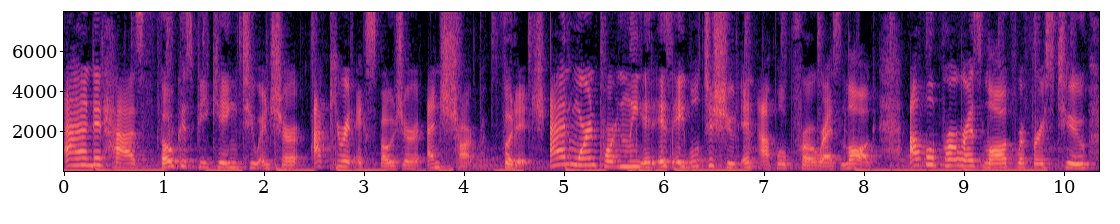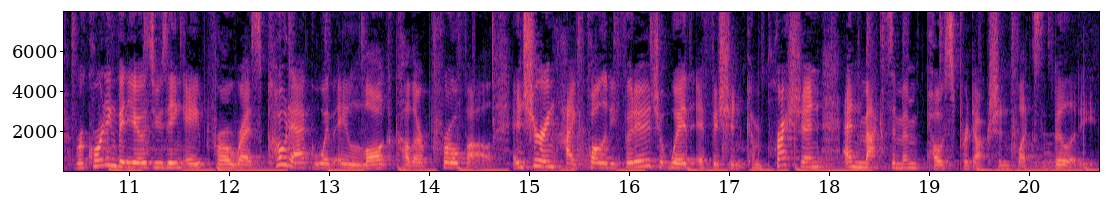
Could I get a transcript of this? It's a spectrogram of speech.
and it has focus peaking to ensure accurate exposure and sharp footage. And more importantly, it is able to shoot in Apple ProRes log. Apple ProRes log refers to recording videos using a ProRes codec with a log color profile, ensuring high quality footage with efficient compression and maximum post-production flexibility.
